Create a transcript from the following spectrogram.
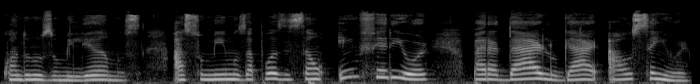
Quando nos humilhamos, assumimos a posição inferior para dar lugar ao Senhor.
